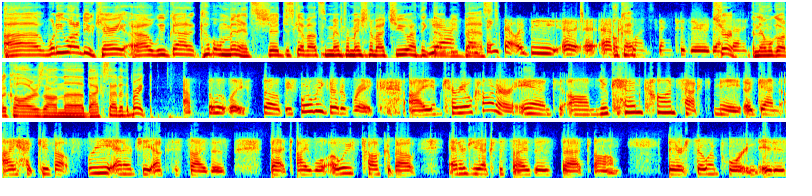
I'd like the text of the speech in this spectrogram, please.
Uh, what do you want to do, Kerrie? Uh, we've got a couple minutes. Should just give out some information about you. I think that would be best. I think that would be an excellent thing to do. sure, and then we'll go to callers on the backside of the break. Absolutely. So before we go to break, I am Kerrie O'Connor, and um, you can contact me. Again, I give out free energy exercises that I will always talk about energy exercises exercises that um, they're so important. It is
